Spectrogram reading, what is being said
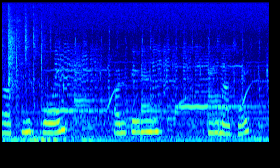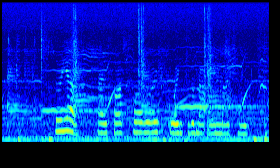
uh, keeps going until the max right? So yeah I'll fast forward going to the max height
